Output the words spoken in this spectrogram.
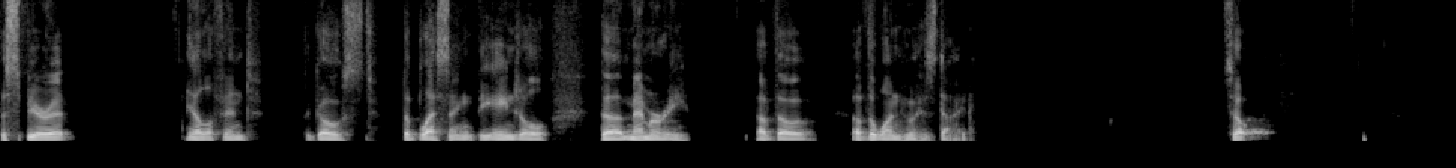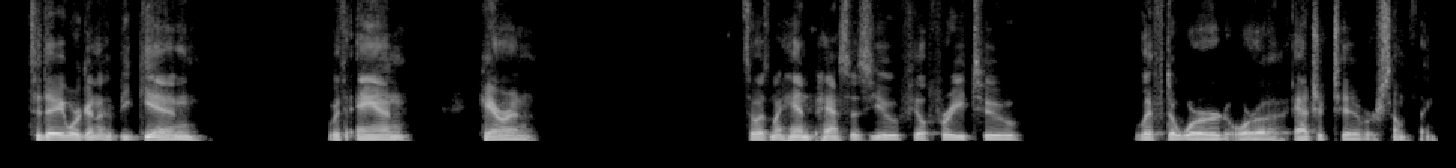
the spirit, the elephant, the ghost, the blessing, the angel, the memory of the of the one who has died. So today we're going to begin with Anne Heron. So as my hand passes you, feel free to lift a word or a adjective or something.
